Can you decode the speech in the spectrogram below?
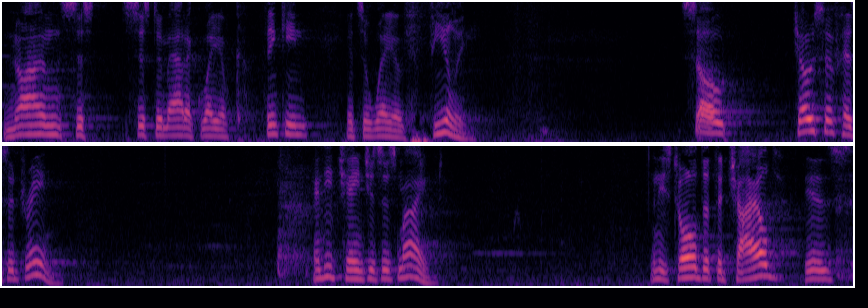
non systematic way of thinking, it's a way of feeling. So Joseph has a dream. And he changes his mind. And he's told that the child is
